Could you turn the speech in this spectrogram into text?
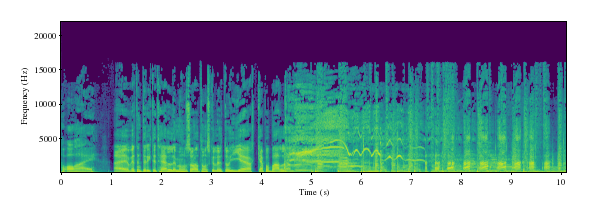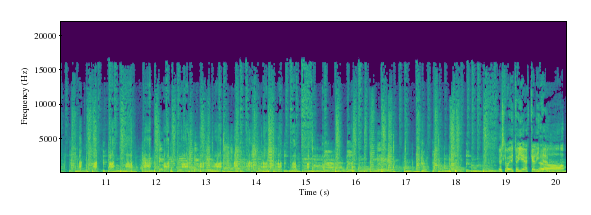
Ja, nej. Nej, jag vet inte riktigt heller, men hon sa att hon skulle ut och göka på ballen. Jag ska vara ute och göka lite. Ja.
